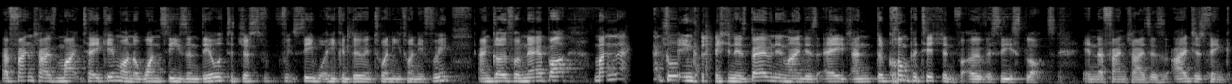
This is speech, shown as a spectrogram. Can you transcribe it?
a franchise might take him on a one season deal to just f- see what he can do in 2023 and go from there. But my natural inclination is bearing in mind his age and the competition for overseas slots in the franchises. I just think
